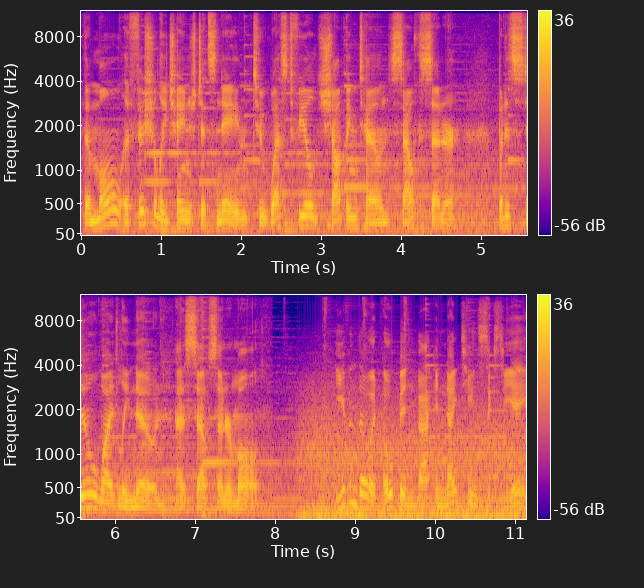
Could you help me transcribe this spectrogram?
the mall officially changed its name to Westfield Shopping Town Southcenter, but it's still widely known as Southcenter Mall. Even though it opened back in 1968,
